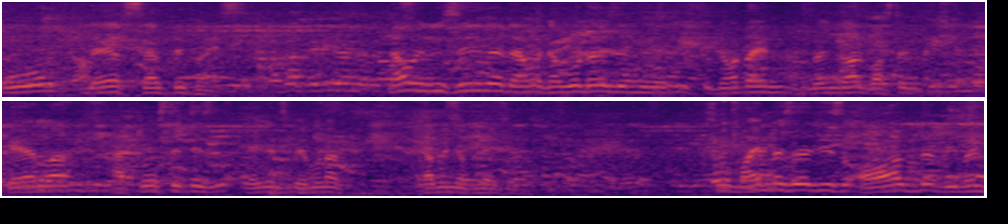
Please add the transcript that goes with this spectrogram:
for their self-defense. Now you see that now- nowadays in not in Bengal, but in Kerala, atrocities against women are coming up later. So my message is all the women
